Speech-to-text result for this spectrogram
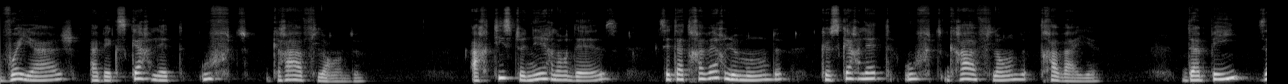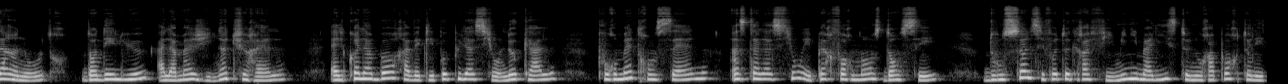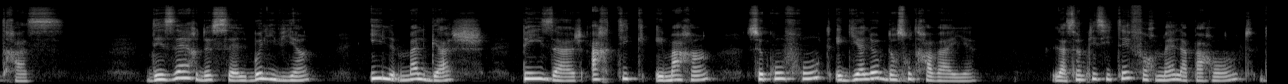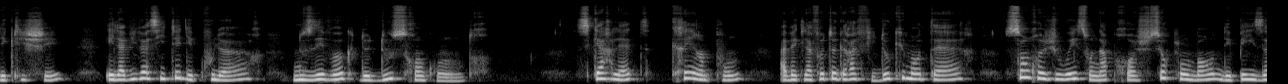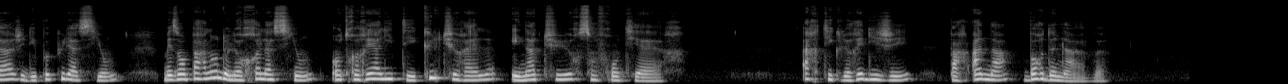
Voyage avec Scarlett Hooft Graafland. Artiste néerlandaise, c'est à travers le monde que Scarlett Hooft Graafland travaille. D'un pays à un autre, dans des lieux à la magie naturelle, elle collabore avec les populations locales pour mettre en scène installations et performances dansées dont seules ses photographies minimalistes nous rapportent les traces. Des airs de sel boliviens, îles malgaches, paysages arctiques et marins se confrontent et dialoguent dans son travail. La simplicité formelle apparente des clichés et la vivacité des couleurs nous évoquent de douces rencontres. Scarlett crée un pont avec la photographie documentaire sans rejouer son approche surplombante des paysages et des populations, mais en parlant de leur relation entre réalité culturelle et nature sans frontières. Article rédigé par Anna Bordenave.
